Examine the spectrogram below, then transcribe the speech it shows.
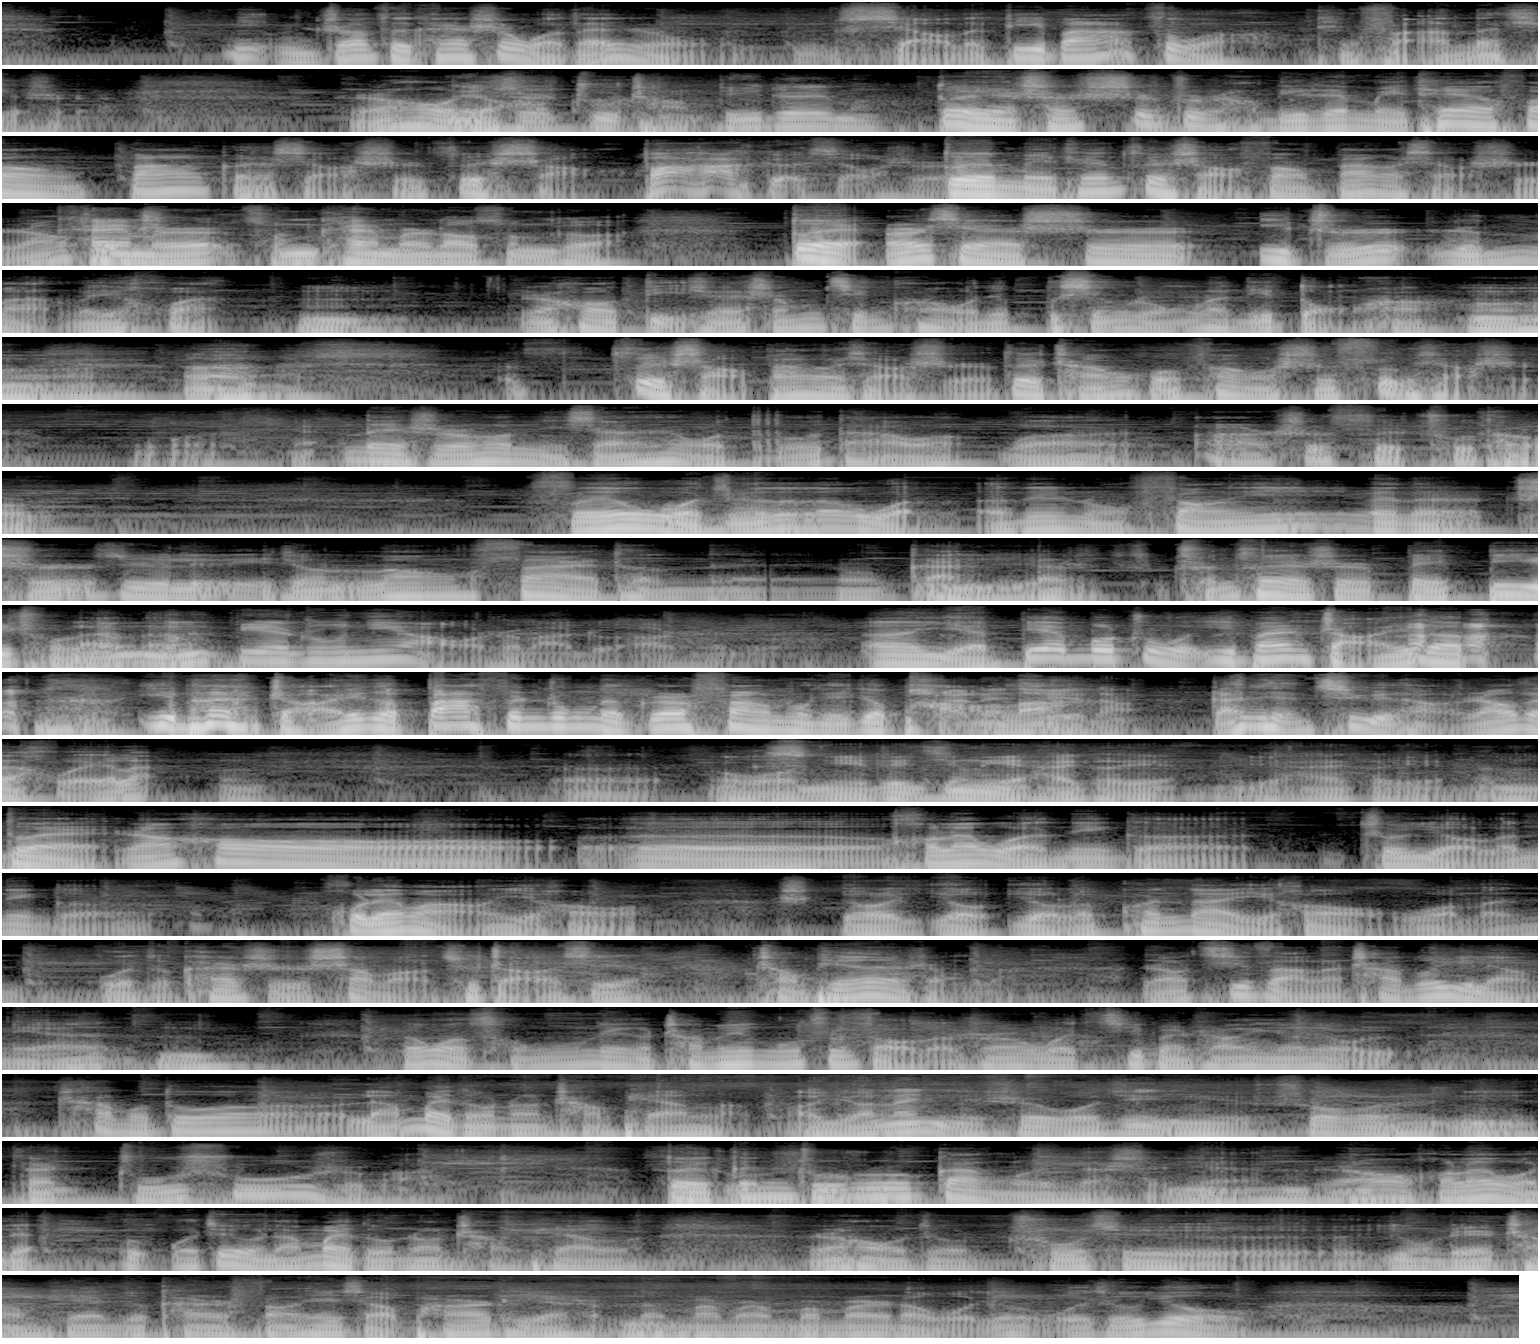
你你知道最开始我在那种小的迪吧做挺烦的，其实，然后我就那是驻场 DJ 吗？对是是驻场 DJ，每天要放八个小时最少，八个小时。，对，每天最少放八个小时，然后开门从开门到送客。对，而且是一直人满为患，嗯然后底下什么情况我就不形容了，你懂哈？嗯嗯，嗯，最少八个小时，最长我放过十四个小时。我天，那时候你想想我多大，我我二十岁出头，所以我觉得我的那种放音乐的持续力，就 long sight 的那种感觉，纯粹是被逼出来的。能能憋住尿是吧？主要是呃，也憋不住，一般找一个 一般找一个八分钟的歌放出去就跑了赶紧去一，趟。赶紧去一趟，然后再回来。嗯呃，哦，你这经历还可以，也还可以。嗯，对，然后呃，后来我那个就有了那个互联网以后，有有有了宽带以后，我们我就开始上网去找一些唱片啊什么的，然后积攒了差不多一两年。嗯，等我从那个唱片公司走的时候，我基本上已经有差不多两百多张唱片了。哦，原来你是我记得你说过你在竹书是吧？对，跟竹书干过一段时间然后后来我两我我就有两百多张唱片了，然后我就出去用这些唱片，就开始放一些小 party 啊什么的，慢慢慢慢的，我就我就又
